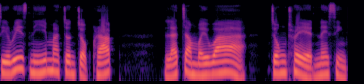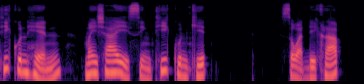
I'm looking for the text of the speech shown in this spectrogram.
ซีรีส์นี้มาจนจบครับ และจำไว้ว่า จงเทรดในสิ่งที่คุณเห็น ไม่ใช่สิ่งที่คุณคิด สวัสดีครับ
